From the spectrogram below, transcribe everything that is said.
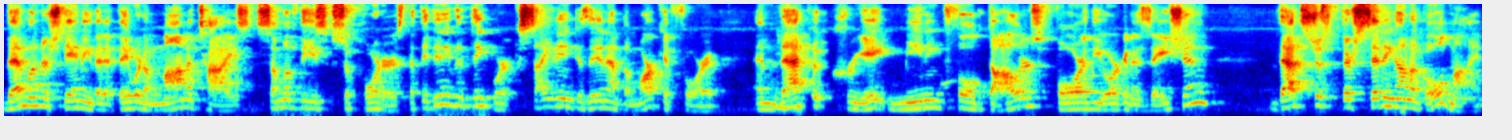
them understanding that if they were to monetize some of these supporters that they didn't even think were exciting because they didn't have the market for it, and mm-hmm. that could create meaningful dollars for the organization, that's just they're sitting on a gold mine.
